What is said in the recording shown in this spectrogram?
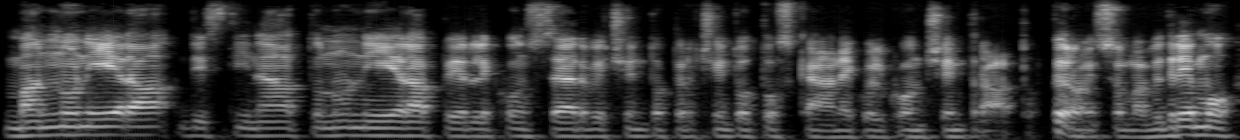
ma non era destinato, non era per le conserve 100% toscane quel concentrato. Però insomma vedremo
